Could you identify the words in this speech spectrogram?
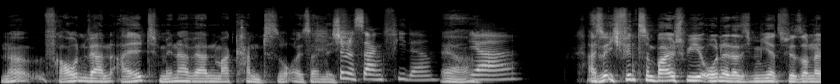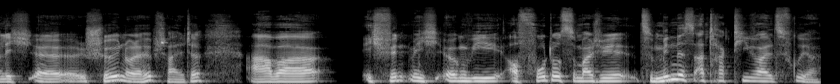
Ne? Frauen werden alt, Männer werden markant, so äußerlich. Stimmt, das sagen viele. Ja. Ja. Also ich finde zum Beispiel, ohne dass ich mich jetzt für sonderlich äh, schön oder hübsch halte, aber ich finde mich irgendwie auf Fotos zum Beispiel zumindest attraktiver als früher.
